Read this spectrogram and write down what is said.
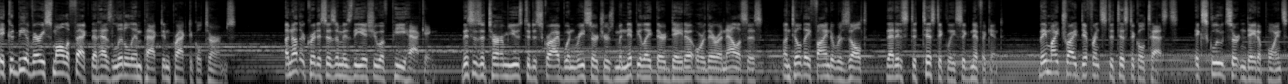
It could be a very small effect that has little impact in practical terms. Another criticism is the issue of p-hacking. This is a term used to describe when researchers manipulate their data or their analysis until they find a result that is statistically significant. They might try different statistical tests, exclude certain data points,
